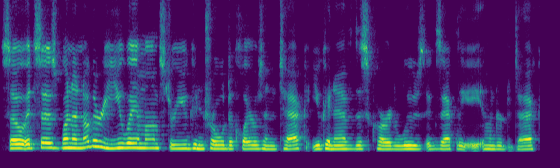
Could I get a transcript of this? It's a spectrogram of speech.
So it says when another UA monster you control declares an attack, you can have this card lose exactly 800 attack,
